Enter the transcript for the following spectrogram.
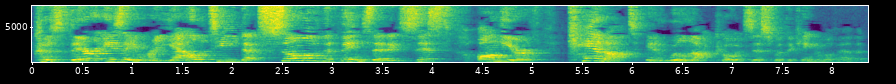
Because there is a reality that some of the things that exist on the earth cannot and will not coexist with the kingdom of heaven.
